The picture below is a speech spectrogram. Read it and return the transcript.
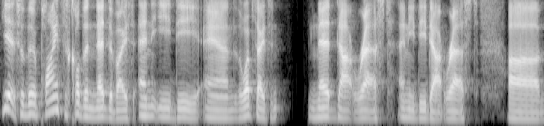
Yeah, so the appliance is called the NED device, N E D, and the website's ned.rest, ned.rest, uh,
